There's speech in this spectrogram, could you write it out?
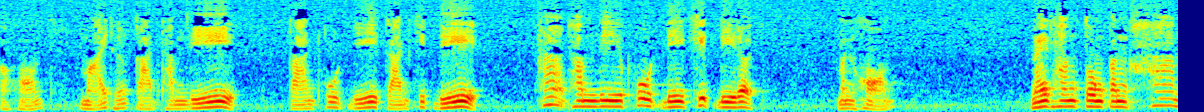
ก็หอม หมายถึงการทำดี การพูดดี การคิดดี ถ้าทำดีพูดดีคิดดีเลย มันหอม ในทางตรงกันข้าม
